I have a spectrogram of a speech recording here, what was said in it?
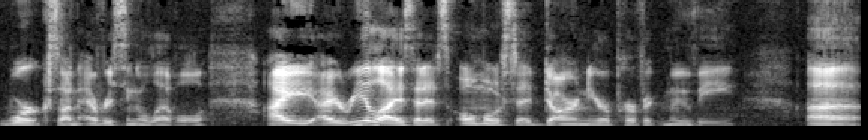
works on every single level. I I realize that it's almost a darn near perfect movie. Uh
